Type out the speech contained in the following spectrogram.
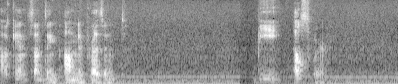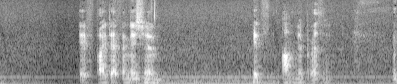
How can something omnipresent? Elsewhere if by definition it's omnipresent?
